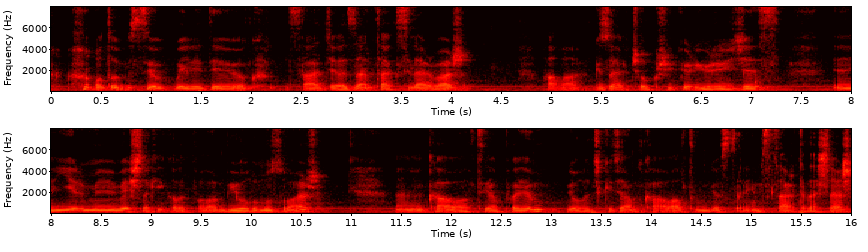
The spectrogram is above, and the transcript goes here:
Otobüs yok, belediye yok. Sadece özel taksiler var. Hava güzel çok şükür yürüyeceğiz. Ee, 25 dakikalık falan bir yolumuz var. Ee, Kahvaltı yapayım. Yola çıkacağım. Kahvaltımı göstereyim size arkadaşlar.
